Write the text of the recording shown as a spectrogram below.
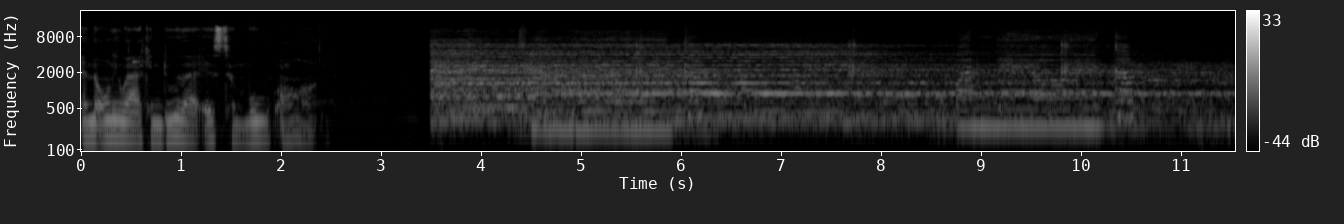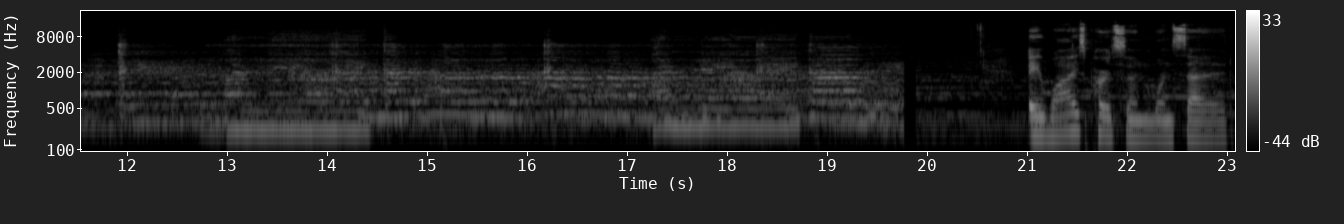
And the only way I can do that is to move on. A wise person once said,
